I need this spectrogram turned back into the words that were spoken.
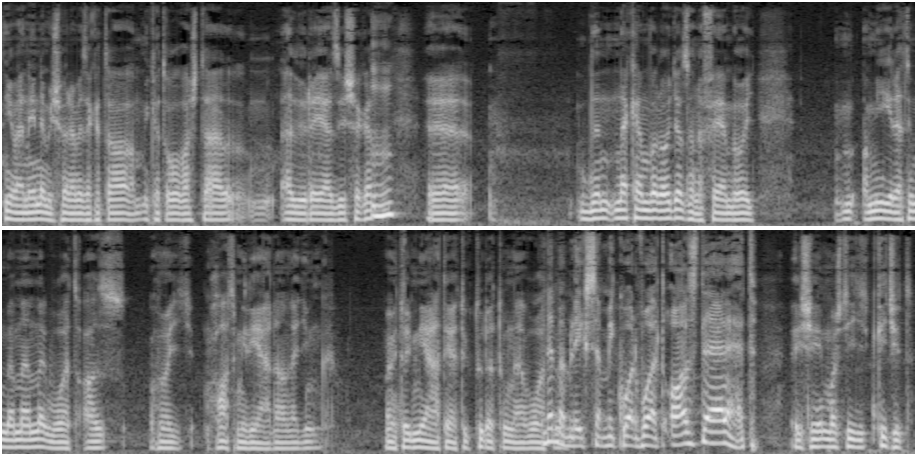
Nyilván én nem ismerem ezeket, a, amiket olvastál, előrejelzéseket, uh-huh. de nekem valahogy az van a fejemben, hogy a mi életünkben már megvolt az, hogy 6 milliárdan legyünk. Mert hogy mi átéltük, tudatunál voltunk. Nem emlékszem, mikor volt az, de lehet. És én most így kicsit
